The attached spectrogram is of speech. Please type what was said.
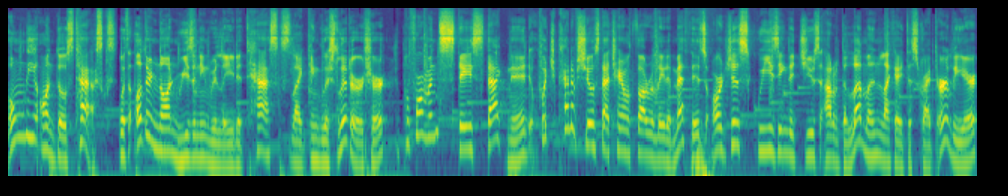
only on those tasks. With other non-reasoning related tasks like English literature, the performance stays stagnant, which kind of shows that chain of thought related methods are just squeezing the juice out of the lemon like I described earlier,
